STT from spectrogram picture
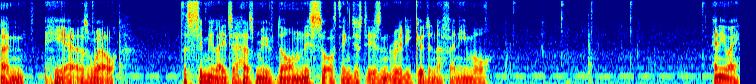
And here as well, the simulator has moved on. This sort of thing just isn't really good enough anymore. Anyway,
